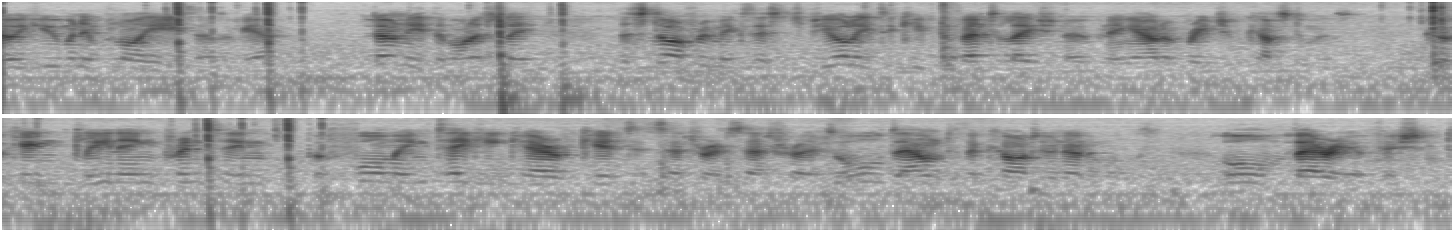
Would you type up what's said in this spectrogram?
No human employees as of yet. Don't need them, honestly. The staff room exists purely to keep the ventilation opening out of reach of customers. Cooking, cleaning, printing, performing, taking care of kids, etc., etc. It's all down to the cartoon animals. All very efficient.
